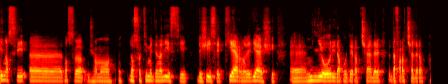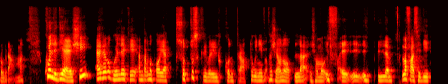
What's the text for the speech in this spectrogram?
il nostri, eh, nostro, diciamo, il nostro team di analisti decise chi erano le 10 eh, migliori da poter accedere, da far accedere al programma. Quelle 10 erano quelle che andavano poi a sottoscrivere il contratto, quindi facevano la, diciamo, il, il, il, la fase di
